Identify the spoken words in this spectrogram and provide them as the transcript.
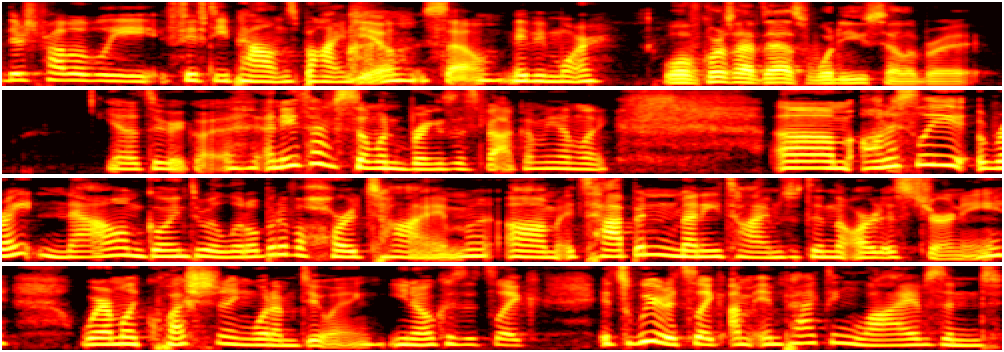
there's probably 50 pounds behind you. So maybe more. well, of course, I have to ask, what do you celebrate? Yeah, that's a great question. Anytime someone brings this back on me, I'm like, um, honestly, right now I'm going through a little bit of a hard time. Um, it's happened many times within the artist journey where I'm like questioning what I'm doing, you know, cause it's like, it's weird. It's like I'm impacting lives and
